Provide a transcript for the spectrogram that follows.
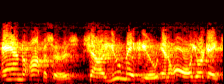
and officers shall you make you in all your gates.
